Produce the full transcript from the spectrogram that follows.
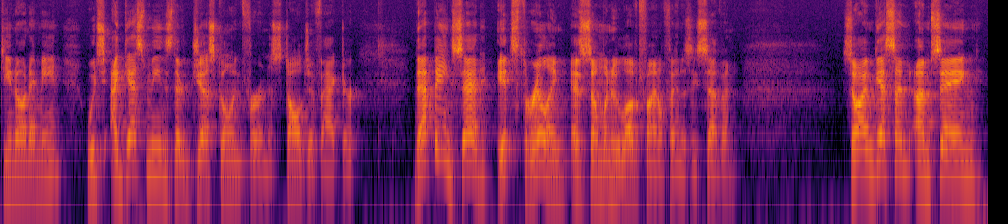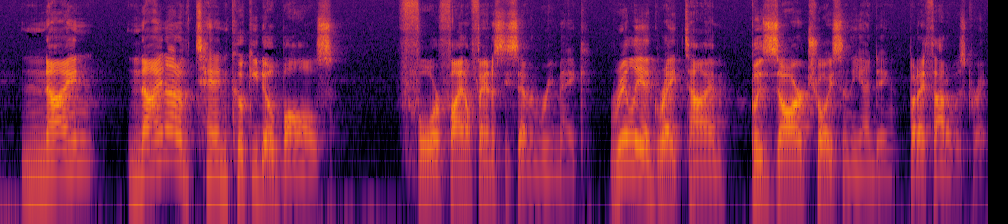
Do you know what I mean? Which I guess means they're just going for a nostalgia factor. That being said, it's thrilling as someone who loved Final Fantasy VII. So I guess I'm I'm saying nine nine out of ten cookie dough balls for Final Fantasy VII remake. Really a great time. Bizarre choice in the ending, but I thought it was great.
